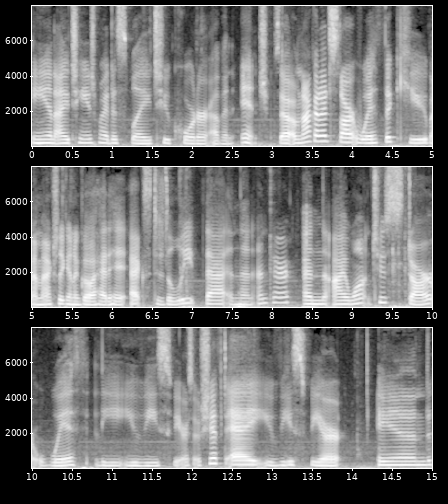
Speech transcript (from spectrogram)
and I changed my display to quarter of an inch. So I'm not going to start with the cube. I'm actually going to go ahead and hit X to delete that that and then enter. And I want to start with the UV sphere. So shift A, UV sphere, and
